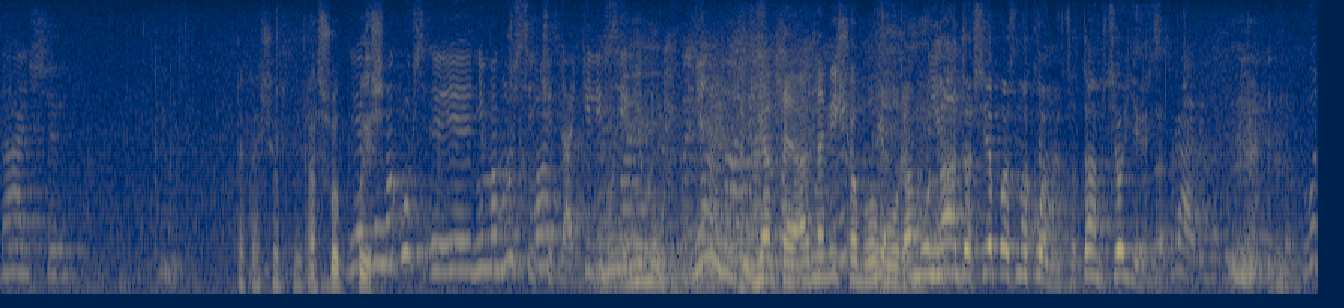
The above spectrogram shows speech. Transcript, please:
Дальше. Так, а що пише? А що Я же не пише? могу, вс- э, не могу все читать, или Ну, все? не нужно. Не нужно. Так як це, а навіщо Нет, обговорення? кому надо, все познакомятся, там все есть. Правильно вы говорите. Вот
